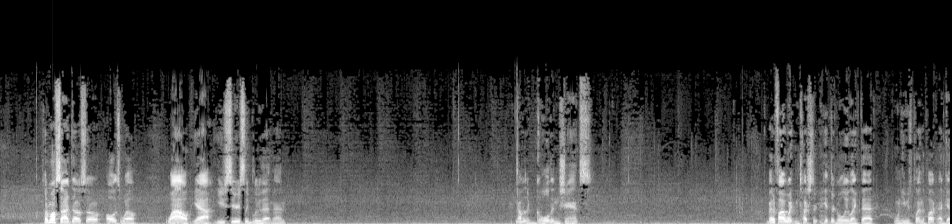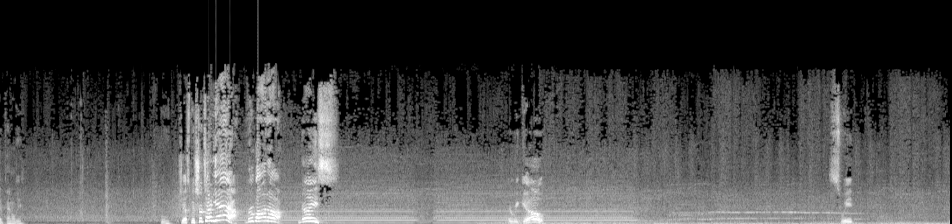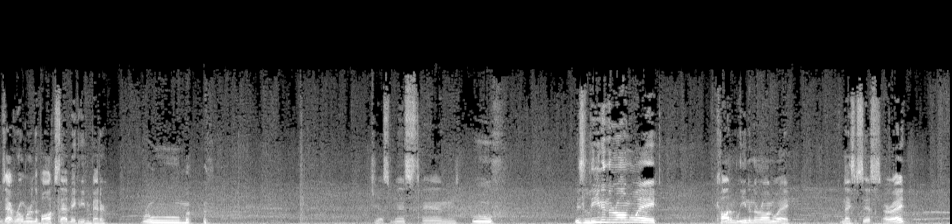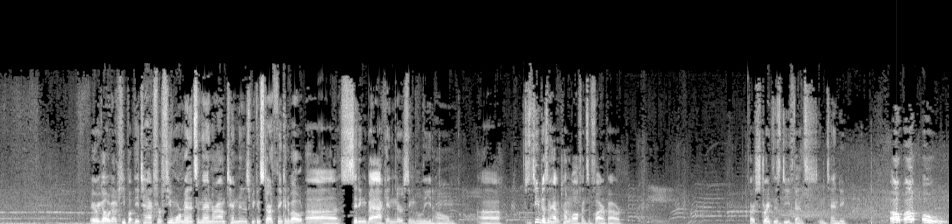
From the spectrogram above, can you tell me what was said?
Put him offside, though, so all is well. Wow, yeah, you seriously blew that, man. That was a golden chance. I bet if I went and touched their, hit their goalie like that when he was playing the puck, I'd get a penalty. Ooh, just missed short side, yeah! Vrbata! Nice! There we go. Sweet. Was that Romer in the box? That'd make it even better. Rome! Just missed, and... Ooh. Was leaning the wrong way. Caught him leaning the wrong way. Nice assist. Alright. There we go. Going to keep up the attack for a few more minutes, and then around 10 minutes we can start thinking about uh, sitting back and nursing the lead home. Uh, the team doesn't have a ton of offensive firepower. Our strength is defense in Tendy. Oh, oh, oh!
